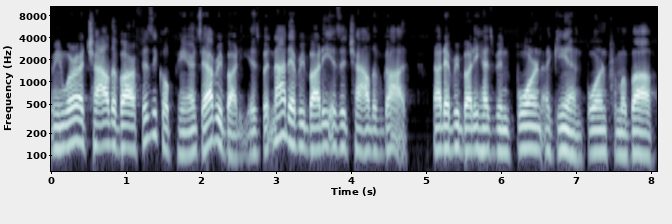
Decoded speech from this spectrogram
I mean, we're a child of our physical parents. Everybody is, but not everybody is a child of God. Not everybody has been born again, born from above.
